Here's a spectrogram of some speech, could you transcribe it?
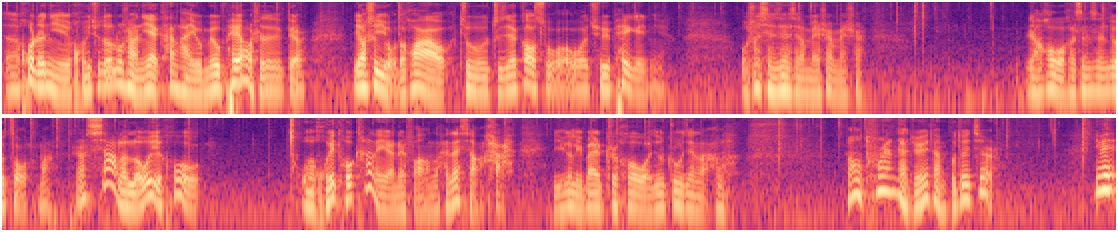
呃，或者你回去的路上你也看看有没有配钥匙的地儿，要是有的话就直接告诉我，我去配给你。我说行行行，没事儿没事儿。然后我和森森就走了嘛。然后下了楼以后，我回头看了一眼这房子，还在想，嗨，一个礼拜之后我就住进来了。然后突然感觉有点不对劲儿，因为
